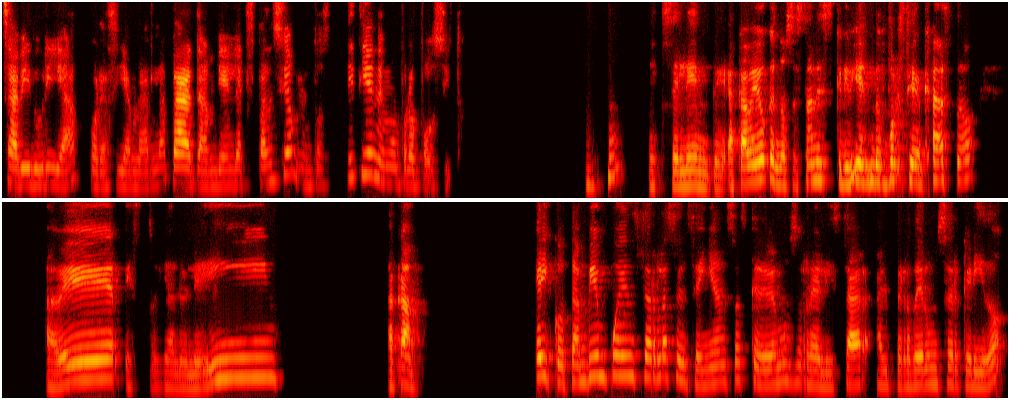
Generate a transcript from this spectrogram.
sabiduría, por así llamarla, para también la expansión. Entonces, sí tienen un propósito. Excelente. Acá veo que nos están escribiendo por si acaso. A ver, esto ya lo leí. Acá. Eiko, ¿también pueden ser las enseñanzas que debemos realizar al perder un ser querido?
